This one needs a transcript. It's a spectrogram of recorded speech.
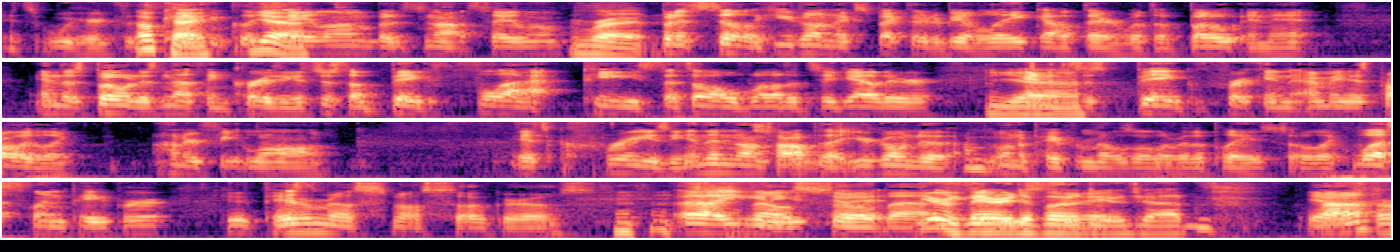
It's weird. 'cause Okay, technically yeah. Salem, but it's not Salem. Right. But it's still like you don't expect there to be a lake out there with a boat in it. And this boat is nothing crazy. It's just a big flat piece that's all welded together Yeah. and it's this big freaking. I mean, it's probably like 100 feet long. It's crazy. And then on top of that, you're going to. I'm going to paper mills all over the place. So like Westland paper. Dude, paper This- mills smell so gross. Uh, you Smells so it. bad. You're You very devoted to, it. your job. Yeah, Huh? for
